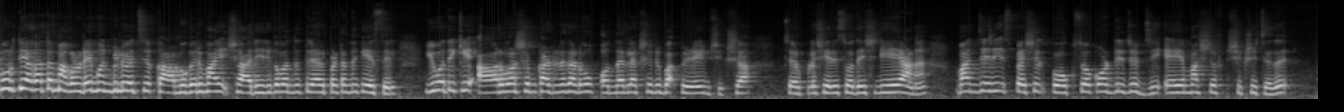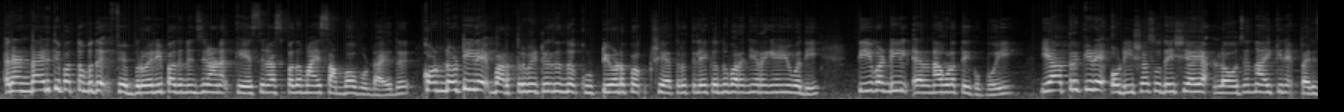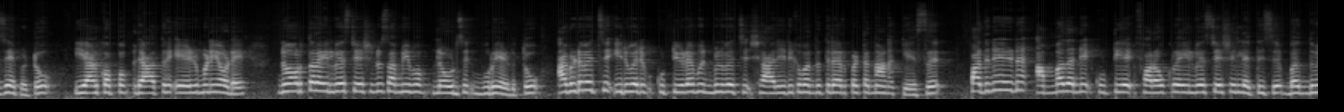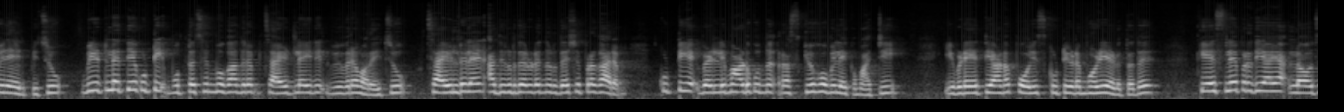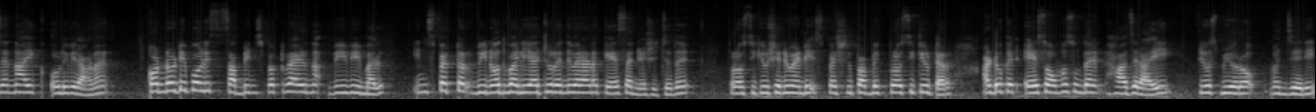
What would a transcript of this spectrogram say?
പ്രായപൂർത്തിയാകാത്ത മകളുടെ മുൻപിൽ വെച്ച് കാമുകരുമായി ശാരീരിക ബന്ധത്തിലേർപ്പെട്ടെന്ന കേസിൽ യുവതിക്ക് ആറു വർഷം കഠിന തടവും ഒന്നര ലക്ഷം രൂപ പിഴയും ശിക്ഷ. ചെർപ്പുളശ്ശേരി സ്വദേശിനിയെയാണ് മഞ്ചേരി സ്പെഷ്യൽ പോക്സോ കോടതി ജഡ്ജി എ എം അഷ്റഫ് ശിക്ഷിച്ചത്. രണ്ടായിരത്തി പത്തൊമ്പത് ഫെബ്രുവരി പതിനഞ്ചിനാണ് കേസിനാസ്പദമായ സംഭവം ഉണ്ടായത് കൊണ്ടോട്ടിയിലെ ഭർത്തൃവീട്ടിൽ നിന്ന് കുട്ടിയോടൊപ്പം ക്ഷേത്രത്തിലേക്കെന്ന് പറഞ്ഞിറങ്ങിയ യുവതി തീവണ്ടിയിൽ എറണാകുളത്തേക്ക് പോയി. യാത്രക്കിടെ ഒഡീഷ സ്വദേശിയായ ലോജൻ നായിക്കിനെ പരിചയപ്പെട്ടു. ഇയാൾക്കൊപ്പം രാത്രി ഏഴുമണിയോടെ നോർത്ത് റെയിൽവേ സ്റ്റേഷനു സമീപം ലോഡ്ജിൽ മുറിയെടുത്തു. അവിടെ വെച്ച് ഇരുവരും കുട്ടിയുടെ മുൻപിൽ വെച്ച് ശാരീരിക ബന്ധത്തിലേർപ്പെട്ടെന്നാണ് കേസ്. പതിനേഴിന് അമ്മ തന്നെ കുട്ടിയെ ഫറോക്ക് റെയിൽവേ സ്റ്റേഷനിൽ എത്തിച്ച് ബന്ധുവിനെ ഏൽപ്പിച്ചു. വീട്ടിലെത്തിയ കുട്ടി മുത്തച്ഛൻ മുഖാന്തരം ചൈൽഡ് ലൈനിൽ വിവരം അറിയിച്ചു. ചൈൽഡ് ലൈൻ അധികൃതരുടെ നിർദ്ദേശപ്രകാരം കുട്ടിയെ വെള്ളിമാടുകുന്ന് റെസ്ക്യൂ ഹോമിലേക്ക് മാറ്റി. ഇവിടെ എത്തിയാണ് പോലീസ് കുട്ടിയുടെ മൊഴിയെടുത്തത്. കേസിലെ പ്രതിയായ ലോജൻ നായിക് ഒളിവിലാണ്. കൊണ്ടോട്ടി പോലീസ് സബ് ഇൻസ്പെക്ടറായിരുന്ന വി. വിമൽ ഇൻസ്പെക്ടർ വിനോദ് വലിയാറ്റൂർ എന്നിവരാണ് കേസ് അന്വേഷിച്ചത്. പ്രോസിക്യൂഷനു വേണ്ടി special public prosecutor advocate A. Somasundaran ഹാജരായി. News bureau Manjeri.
